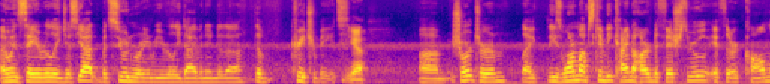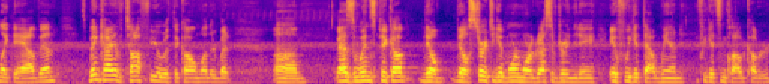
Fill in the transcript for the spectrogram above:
I wouldn't say really just yet, but soon we're gonna be really diving into the the creature baits. Yeah. Um, short term, like these warm ups can be kind of hard to fish through if they're calm like they have been. It's been kind of tough here with the calm weather, but um, as the winds pick up, they'll they'll start to get more and more aggressive during the day if we get that wind, if we get some cloud cover.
